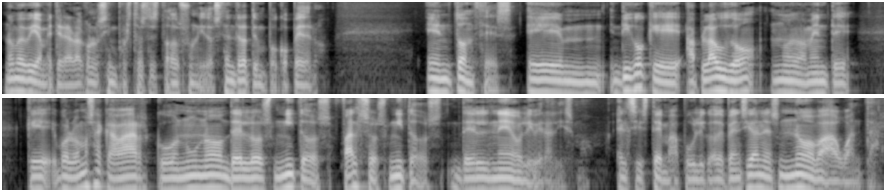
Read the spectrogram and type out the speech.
No me voy a meter ahora con los impuestos de Estados Unidos. Céntrate un poco, Pedro. Entonces, em, digo que aplaudo nuevamente que volvemos a acabar con uno de los mitos, falsos mitos del neoliberalismo. El sistema público de pensiones no va a aguantar.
